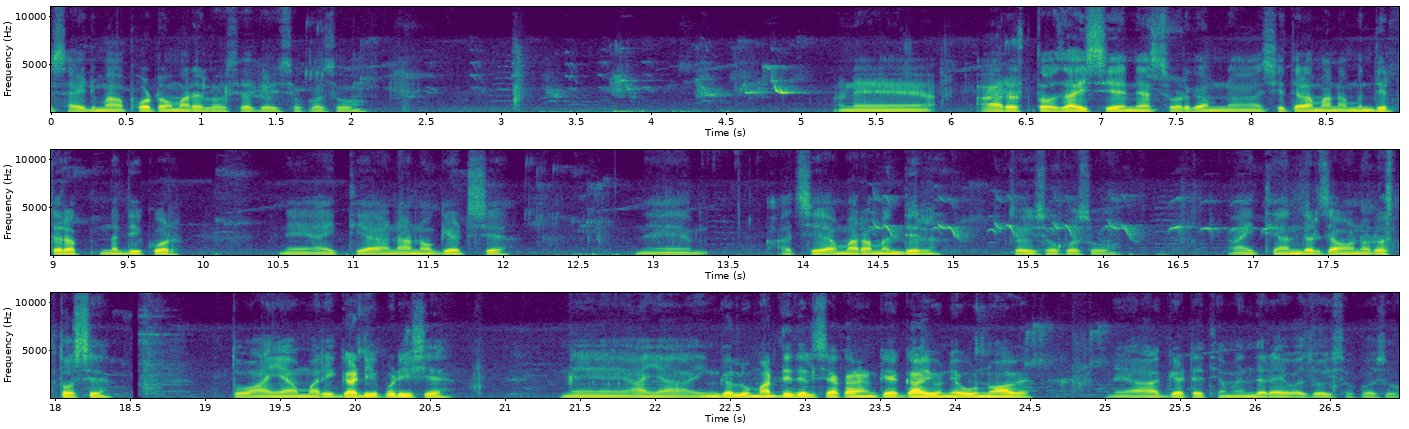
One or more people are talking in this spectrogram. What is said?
સાઈડમાં ફોટો મારેલો છે, જોઈ શકો છો. અને આ રસ્તો જાય છે નેસવડ ગામના શીતળામાના મંદિર તરફ નદી કોર ને અહીંથી આ નાનો ગેટ છે. ને આ છે અમારા મંદિર. જોઈ શકો છો. અહીંથી અંદર જવાનો રસ્તો છે. તો અહીંયા અમારી ગાડી પડી છે. ને અહીંયા ઇંગલું મારી દીધેલ છે કારણ કે ગાયો એવું ન આવે. ને આ ગેટેથી અમે અંદર આવ્યા જોઈ શકો છો.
